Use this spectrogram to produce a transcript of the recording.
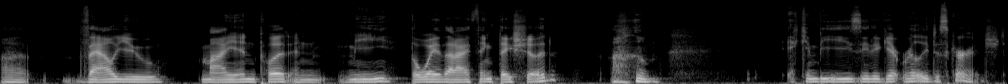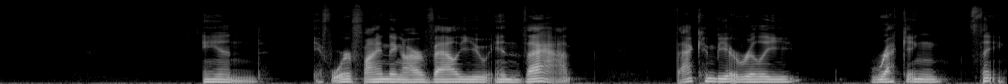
uh, value my input and me the way that I think they should, um, it can be easy to get really discouraged. And if we're finding our value in that, that can be a really wrecking thing.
